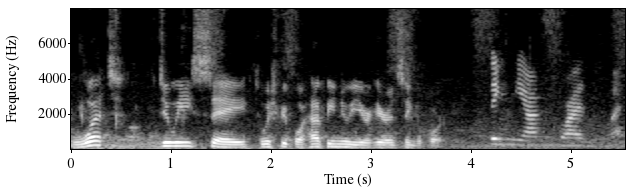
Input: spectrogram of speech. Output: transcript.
What do we say to wish people a happy new year here in Singapore? Sing Yang Guan What?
